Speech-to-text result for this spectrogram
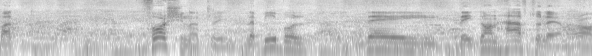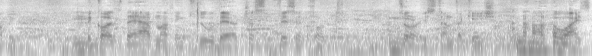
But fortunately, the people they they don't have to learn Arabic because they have nothing to do there, just visit for t- Mm. tourist and vacation. Mm. Otherwise,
